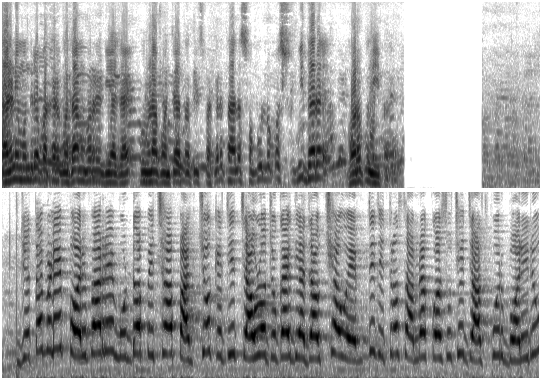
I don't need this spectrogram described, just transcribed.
ତାରିଣୀ ମନ୍ଦିର ପାଖରେ ଗୋଦାମ ଘରେ ଦିଆଯାଏ ପୁରୁଣା ପଞ୍ଚାୟତ ଅଫିସ୍ ପାଖରେ ତାହେଲେ ସବୁ ଲୋକ ସୁବିଧାରେ ଘରକୁ ନେଇପାରିବେ ଯେତେବେଳେ ପରିବାରରେ ମୁଣ୍ଡ ପିଛା ପାଞ୍ଚ କେଜି ଚାଉଳ ଯୋଗାଇ ଦିଆଯାଉଛି ଆଉ ଏମିତି ଚିତ୍ର ସାମ୍ନାକୁ ଆସୁଛି ଯାଜପୁର ବରିରୁ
